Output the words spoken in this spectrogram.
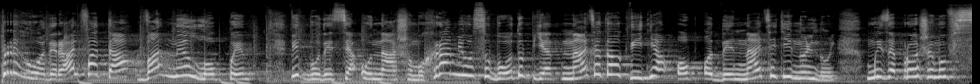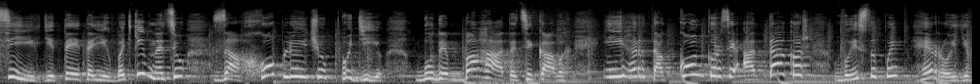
Пригоди Ральфа та Ванелопи відбудеться у нашому храмі у суботу, 15 квітня об 11.00. Ми запрошуємо всіх дітей та їх батьків на цю захоплюючу подію. Буде багато цікавих ігор та конкурсів, а також виступи героїв.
